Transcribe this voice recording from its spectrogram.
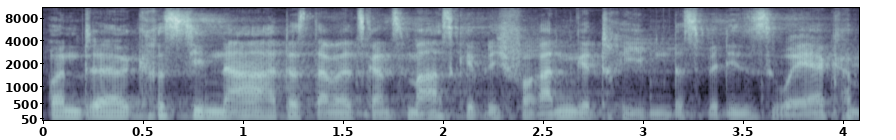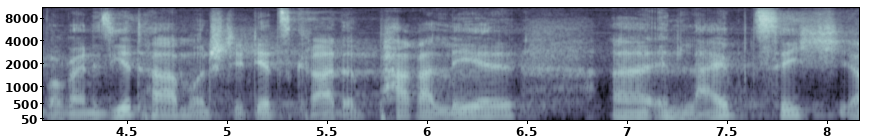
Und äh, Christina hat das damals ganz maßgeblich vorangetrieben, dass wir dieses OER-Camp organisiert haben und steht jetzt gerade parallel äh, in Leipzig äh,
